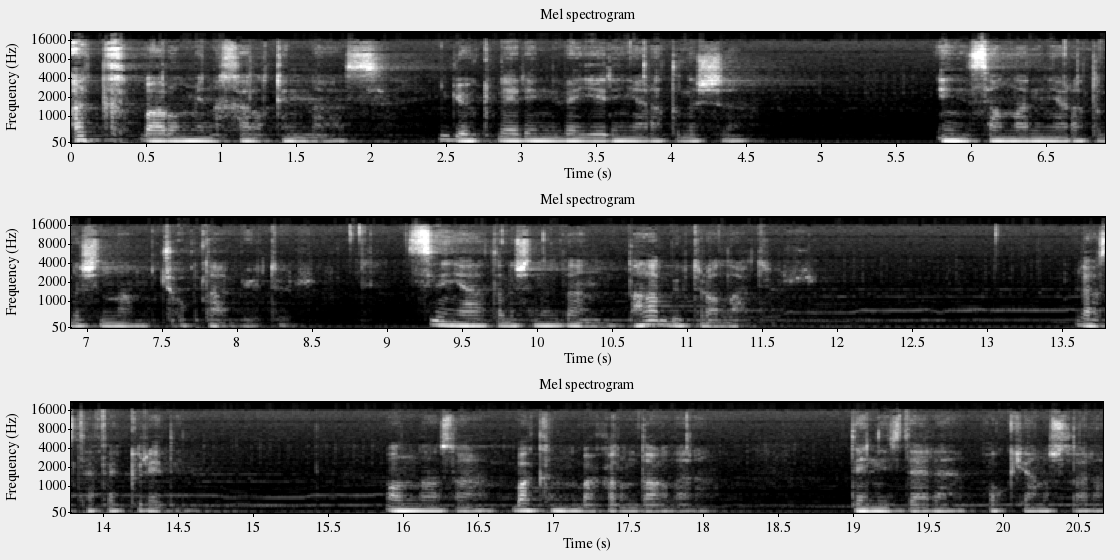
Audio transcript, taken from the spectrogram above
akbaru min halqin nas göklerin ve yerin yaratılışı insanların yaratılışından çok daha büyüktür. Sizin yaratılışınızdan daha büyüktür Allah diyor. Biraz tefekkür edin. Ondan sonra bakın bakalım dağlara, denizlere, okyanuslara,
